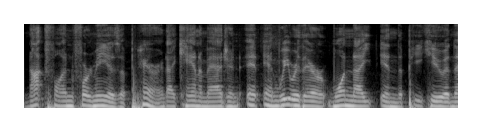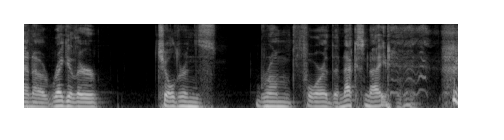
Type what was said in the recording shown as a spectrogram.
not fun for me as a parent. I can't imagine. And, and we were there one night in the PICU and then a regular children's room for the next night mm-hmm.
